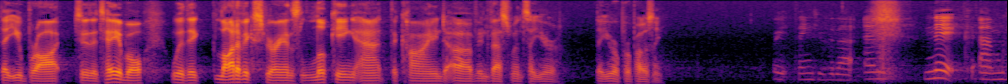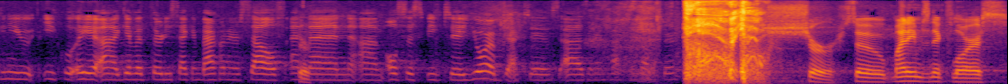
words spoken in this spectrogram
that you brought to the table with a lot of experience looking at the kind of investments that you're that you are proposing. Great, thank you for that. And Nick, um, can you equally uh, give a 30 second back on yourself and sure. then um, also speak to your objectives as an impact investor? sure. So, my name is Nick Flores.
